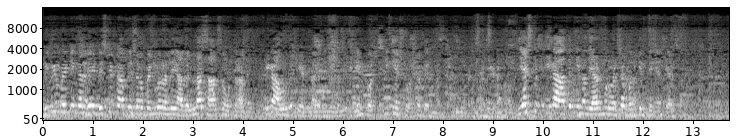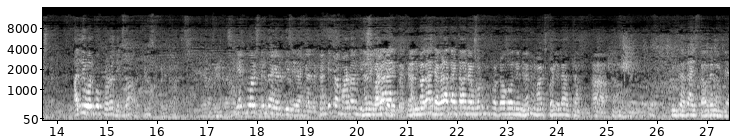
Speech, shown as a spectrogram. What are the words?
ರಿವ್ಯೂ ಮೀಟಿಂಗ್ ಅಲ್ಲಿ ಡಿಸ್ಟ್ರಿಕ್ಟ್ ಆಫೀಸ್ ಬೆಂಗಳೂರಲ್ಲಿ ಅದೆಲ್ಲ ಸಾರ್ಸೋ ಉತ್ತರ. ಈಗ ಅವ್ರದ್ದು ಕೇಳ್ತಾ ಇದ್ದೀನಿ ಎಂಟು ವರ್ಷ, ಇನ್ನು ಎಷ್ಟು ವರ್ಷ ಬೇಕು? ಎಷ್ಟು? ಈಗ ಅದನ್ನ ಇನ್ನೊಂದು ಎರಡ್ ಮೂರು ವರ್ಷ ಬದುಕಿರ್ತೀನಿ ಅಂತ ಹೇಳ್ತಾರೆ ಅಲ್ಲಿವರೆಗೂ ಕೊಡೋದಿಲ್ವಾ? ಎಂಟು ವರ್ಷದಿಂದ ಹೇಳ್ತಿದ್ದೀರಿ ಹಂಗಾದ್ರೆ. ಖಂಡಿತ ಮಾಡೋಂಗಿಲ್ಲ ನನ್ನ ಮಗ ಜಗಳ ಕಾಯ್ತಾವನೆ ಓಡ್ಬಿಟ್ಟು ಕೊಟ್ಟೋಗೋ ನೀನ್ ಏನು ಮಾಡಿಸ್ಕೊಳ್ಳಿಲ್ಲ ಅಂತ. ಈಗ ಅದಾಯ್ತು ಅವ್ರೆ ನಮ್ಗೆ.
